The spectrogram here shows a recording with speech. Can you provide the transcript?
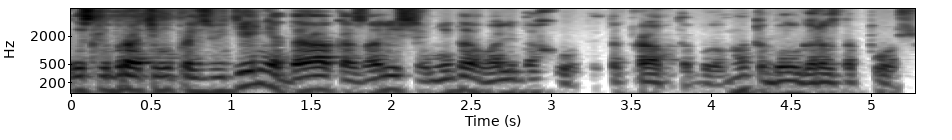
если брать его произведения, да, оказались, они давали доход. Это правда было, но это было гораздо позже.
